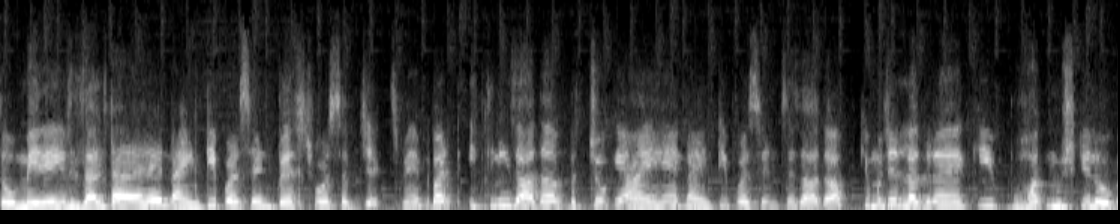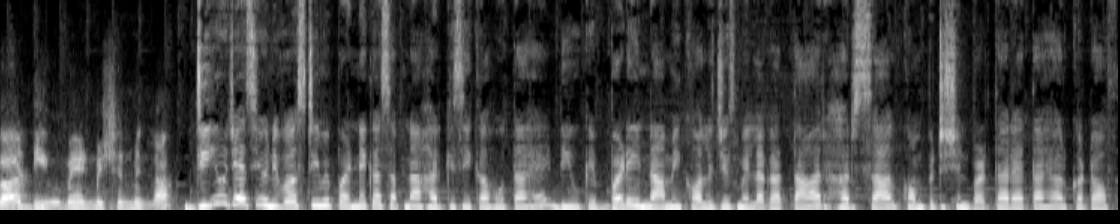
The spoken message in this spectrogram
तो मेरे रिज़ल्ट आया है 90 परसेंट बेस्ट फॉर सब्जेक्ट्स में बट इतनी ज़्यादा बच्चों के आए हैं 90 परसेंट से ज़्यादा कि मुझे लग रहा है कि बहुत मुश्किल होगा डीयू में एडमिशन मिलना। डीयू जैसी यूनिवर्सिटी में पढ़ने का सपना हर किसी का होता है। डीयू के बड़े नामी कॉलेजेस में लगातार हर साल कॉम्पिटिशन बढ़ता रहता है और कट ऑफ़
